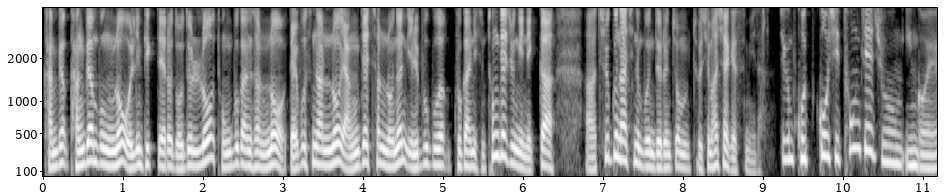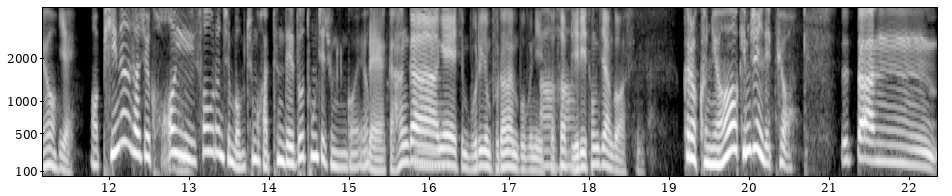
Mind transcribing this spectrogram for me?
강변, 강변북로, 올림픽대로, 노들로, 동부간선로, 내부순환로, 양재천로는 일부 구, 구간이 지금 통제 중이니까 어, 출근하시는 분들은 좀 조심하셔야겠습니다. 지금 곳곳이 통제 중인 거예요. 예. 어, 비는 사실 거의 서울은 지금 멈춘 것 같은데도 통제 중인 거예요. 네, 그러니까 한강에 지금 물이 좀 불어난 부분이 있어서 음. 아하. 미리 통제한 것 같습니다. 그렇군요. 김준일 대표. 일단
